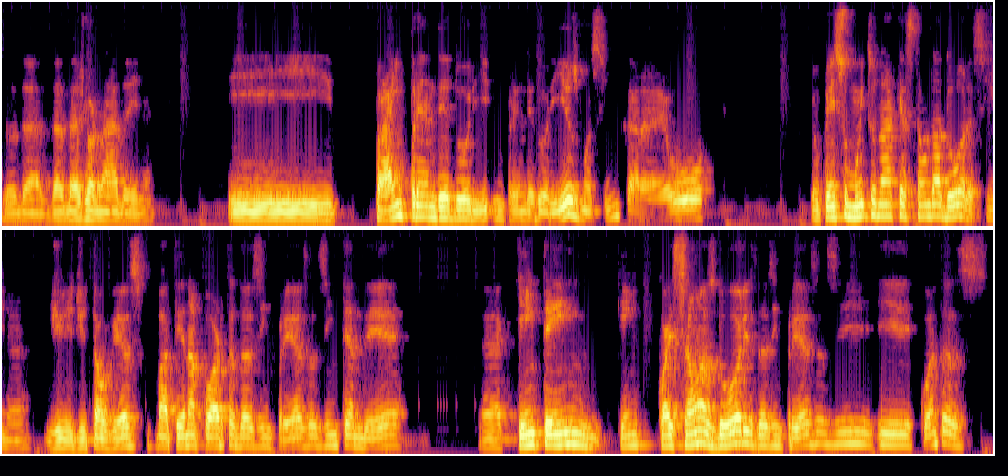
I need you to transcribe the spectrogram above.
do da, da, da, jornada aí, né? E para empreendedori, empreendedorismo, assim, cara, eu eu penso muito na questão da dor, assim, né? De, de talvez bater na porta das empresas e entender é, quem tem, quem, quais são as dores das empresas e, e quantas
